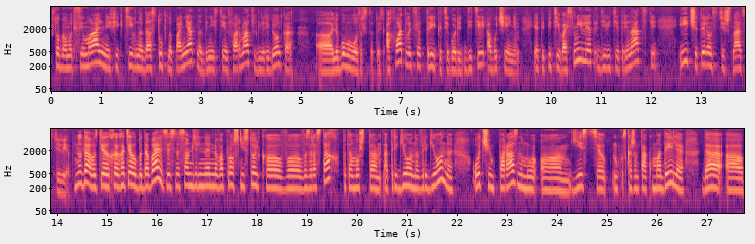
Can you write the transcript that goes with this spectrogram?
чтобы максимально эффективно, доступно, понятно донести информацию для ребенка а, любого возраста. То есть охватывается три категории детей обучением. Это 5-8 лет, 9-13 и 14-16 лет. Ну да, вот я хотела бы добавить, здесь на самом деле, наверное, вопрос не столько в возрастах, потому что от региона в регионы очень по-разному э, есть, ну, скажем так, модели да, э,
